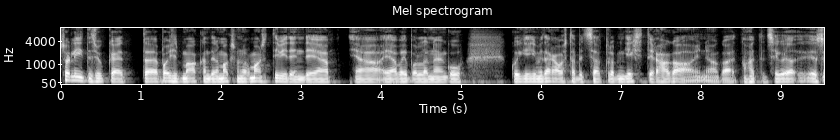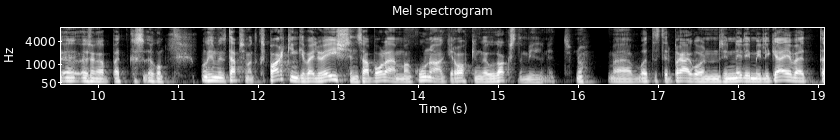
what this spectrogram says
soliidne sihuke, et äh, poisid, ma hakkan teile maksma normaalset dividendi ja, ja, ja võib-olla nagu. kui keegi meid ära ostab, et sealt tuleb mingi exit'i raha ka on ju, aga et noh, et, et see ühesõnaga, et kas nagu. ma küsin täpsemalt, kas parking'i valuation saab olema kunagi rohkem kui kakssada miljonit, noh võttes teil praegu on siin neli milli käivet.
